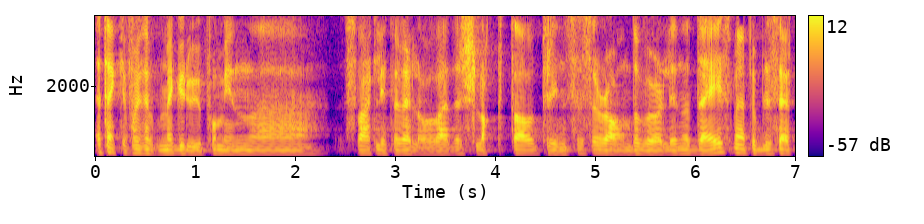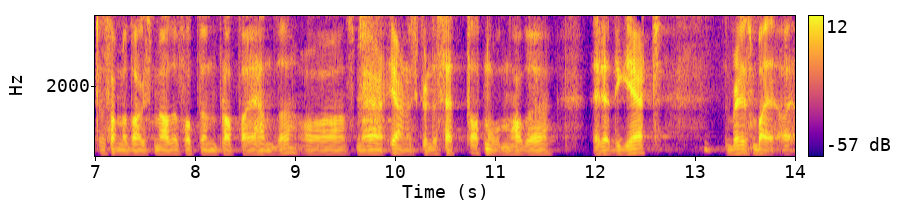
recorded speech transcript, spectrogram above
Jeg tenker f.eks. med Gru på min uh, svært lite veloverveide slakt av 'Princess Around the World in a Day', som jeg publiserte samme dag som jeg hadde fått den plata i hende, og som jeg gjerne skulle sett at noen hadde redigert. Det ble liksom bare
